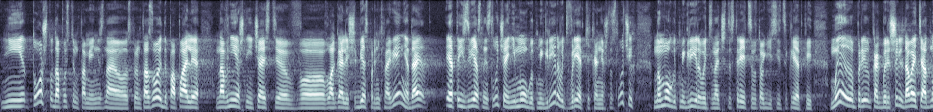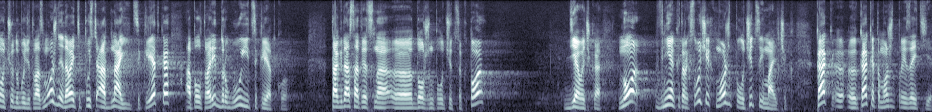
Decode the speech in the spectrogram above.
не то, что, допустим, там, я не знаю, сперматозоиды попали на внешние части в влагалище без проникновения, да, это известный случай, они могут мигрировать, в редких, конечно, случаях, но могут мигрировать, значит, и встретиться в итоге с яйцеклеткой. Мы как бы решили, давайте одно чудо будет возможно, и давайте пусть одна яйцеклетка оплодотворит другую яйцеклетку. Тогда, соответственно, должен получиться кто? Девочка, но в некоторых случаях может получиться и мальчик. Как, э, э, как это может произойти?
